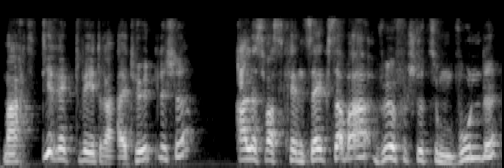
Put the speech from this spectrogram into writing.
macht direkt W3 tödliche. Alles, was kein Sechser war, würfelst du zum Wunde.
